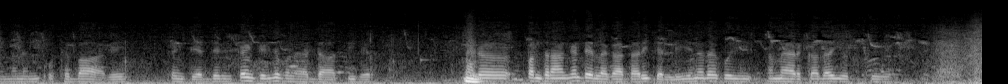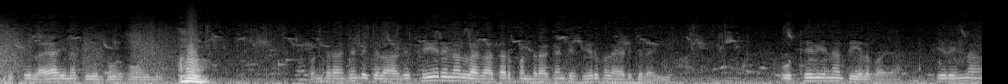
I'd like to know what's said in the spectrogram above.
ਇਹਨਾਂ ਨੇ ਉੱਥੇ ਬਾਹ ਗਏ ਘੰਟੇ ਅੱਧੇ ਘੰਟੇ ਵਿੱਚ ਫਲੈਟ ਦਾਤੀ ਫਿਰ। ਫਿਰ 15 ਘੰਟੇ ਲਗਾਤਾਰ ਹੀ ਚੱਲੀ ਇਹਨਾਂ ਦਾ ਕੋਈ ਅਮਰੀਕਾ ਦਾ ਹੀ ਉੱਥੇ ਜਿੱਥੇ ਲਾਇਆ ਸੀ ਨਾ ਤੇਲ ਤੂਲ ਪਾਉਣ ਲਈ। ਹਾਂ। 15 ਘੰਟੇ ਚਲਾ ਕੇ ਫਿਰ ਇਹਨਾਂ ਲਗਾਤਾਰ 15 ਘੰਟੇ ਫਿਰ ਫਲਾਈਟ ਚਲਾਈ। ਉੱਥੇ ਵੀ ਇਹਨਾਂ ਤੇਲ ਪਾਇਆ। ਫਿਰ ਇਹਨਾਂ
